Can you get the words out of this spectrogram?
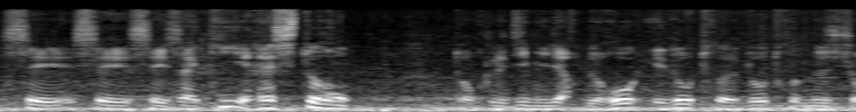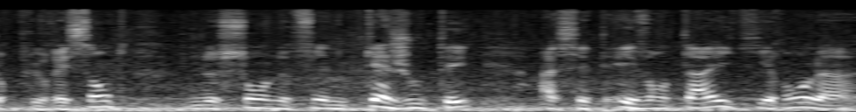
ces, acquis resteront. Donc les 10 milliards d'euros et d'autres mesures plus récentes ne, sont, ne viennent qu'ajouter à cet éventail qui, rend la,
